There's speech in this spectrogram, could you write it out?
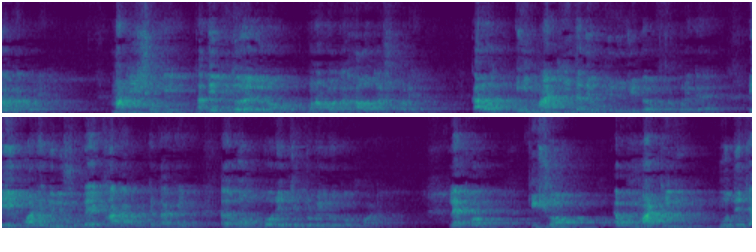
খাখা করে। মাটির সঙ্গে তাদের হৃদয় যেন মনে কথা হাওতাস করে। কারণ এই মাটি তাদের উকিলুজির ব্যবস্থা করে দেয়। এই মাটি যদি শুকায়, খাকা করতে থাকে তাদের অন্তরের চিত্রটা এরকম হয়। লেখক, কৃষক এবং মাটির মধ্যে যে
